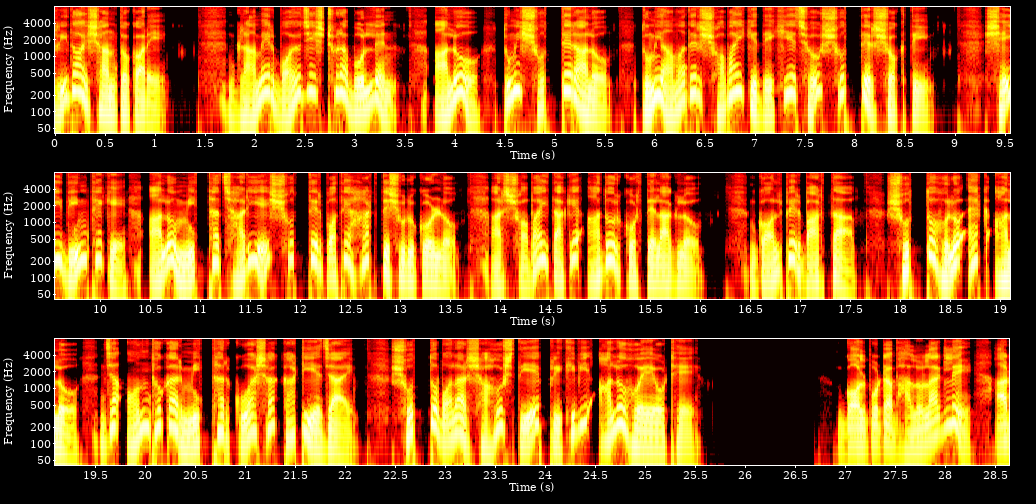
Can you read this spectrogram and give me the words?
হৃদয় শান্ত করে। গ্রামের বয়োজ্যেষ্ঠরা বললেন, আলো, তুমি সত্যের আলো, তুমি আমাদের সবাইকে দেখিয়েছ সত্যের শক্তি। সেই দিন থেকে আলো মিথ্যা ছাড়িয়ে সত্যের পথে হাঁটতে শুরু করল আর সবাই তাকে আদর করতে লাগল। গল্পের বার্তা, সত্য হল এক আলো যা অন্ধকার মিথ্যার কুয়াশা কাটিয়ে যায়। সত্য বলার সাহস দিয়ে পৃথিবী আলো হয়ে ওঠে। গল্পটা ভালো লাগলে আর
